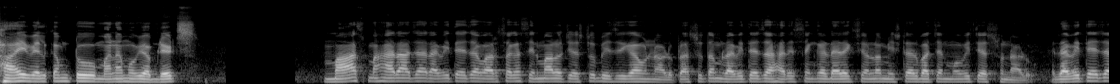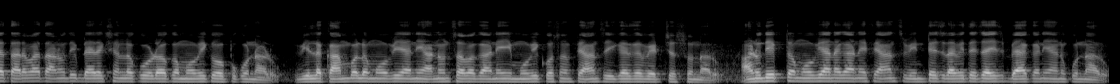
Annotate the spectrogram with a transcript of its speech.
హాయ్ వెల్కమ్ టు మన movie updates mass Maharaja Ravi Teja వరుసగా సినిమాలు చేస్తూ బిజీగా ఉన్నాడు. ప్రస్తుతం రవితేజ హరిశంకర్ డైరెక్షన్లో మిస్టర్ బచ్చన్ మూవీ చేస్తున్నాడు. రవితేజ తర్వాత అనుదీప్ డైరెక్షన్లో కూడా ఒక మూవీకి ఒప్పుకున్నాడు. వీళ్ళ కాంబోలో మూవీ అని అనౌన్స్ అవ్వగానే ఈ మూవీ కోసం ఫ్యాన్స్ ఈగర్గా వెయిట్ చేస్తున్నారు. అనుదీప్తో మూవీ అనగానే fans vintage Ravi Teja is back అని అనుకున్నారు.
